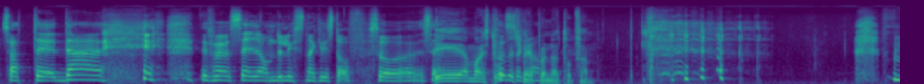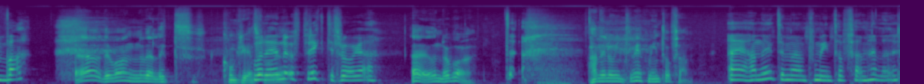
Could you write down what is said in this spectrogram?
Så att eh, där, det får jag säga om du lyssnar Kristoff. Det är Majstorovic med på den där topp fem. Va? Ja, det var en väldigt konkret Var det fråga. en uppriktig fråga? Ja, jag undrar bara. Han är nog inte med på min topp fem. Nej, han är inte med på min topp fem heller.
